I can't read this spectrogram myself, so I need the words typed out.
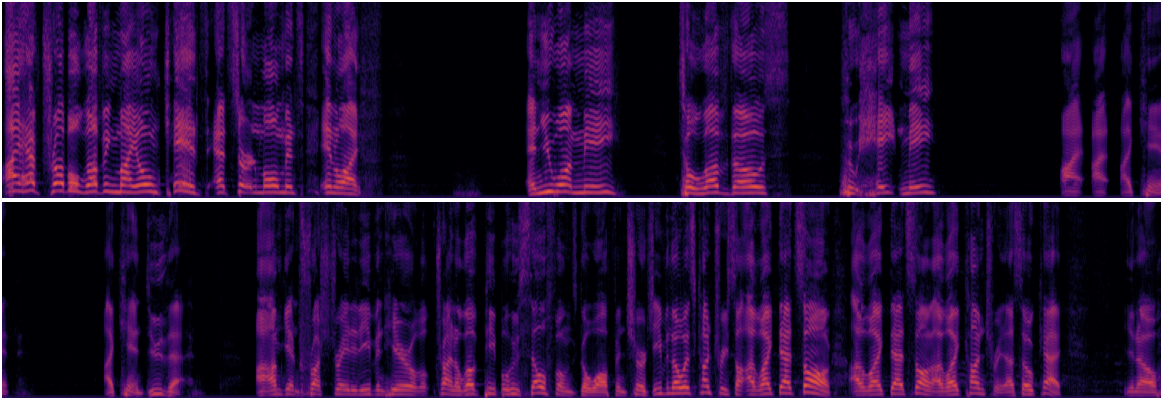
I have trouble loving my own kids at certain moments in life. And you want me to love those who hate me? I, I, I can't. I can't do that. I'm getting frustrated even here uh, trying to love people whose cell phones go off in church, even though it's country song. I like that song. I like that song. I like country. That's okay. You know,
